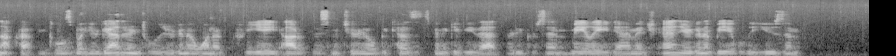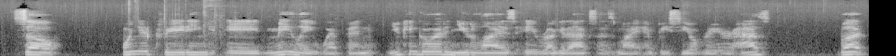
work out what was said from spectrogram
not crafting tools, but your gathering tools you're going to want to create out of this material because it's going to give you that 30% melee damage and you're going to be able to use them. So when you're creating a melee weapon, you can go ahead and utilize a rugged axe as my NPC over here has, but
